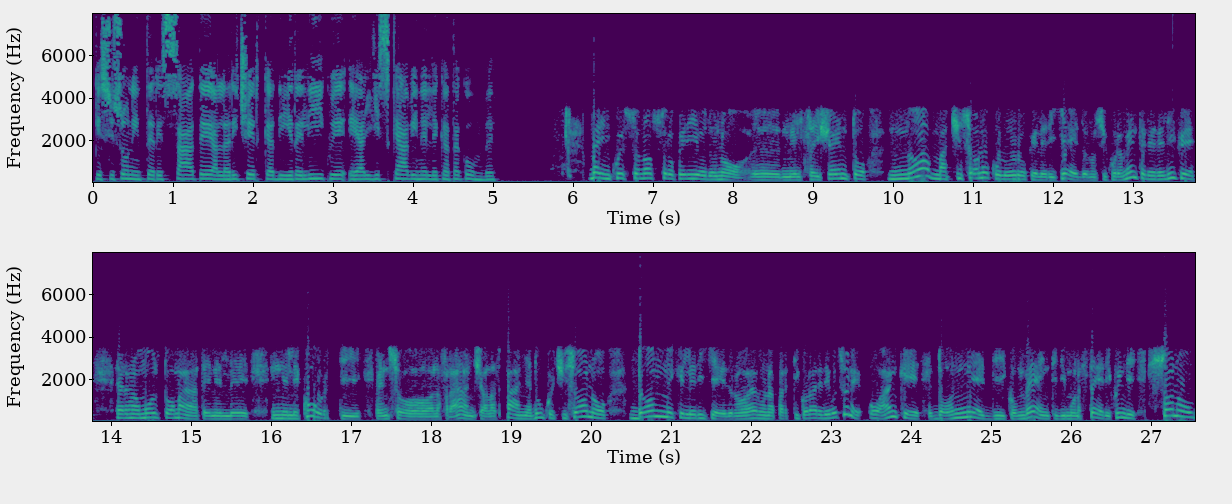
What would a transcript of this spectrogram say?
che si sono interessate alla ricerca di reliquie e agli scavi nelle catacombe? Beh, in questo nostro periodo no, eh, nel 600 no, ma ci sono coloro che le richiedono. Sicuramente le reliquie erano molto amate nelle, nelle corti, penso alla Francia, alla Spagna, dunque ci sono donne che le richiedono, hanno una particolare devozione o anche donne di conventi, di monasteri, quindi sono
